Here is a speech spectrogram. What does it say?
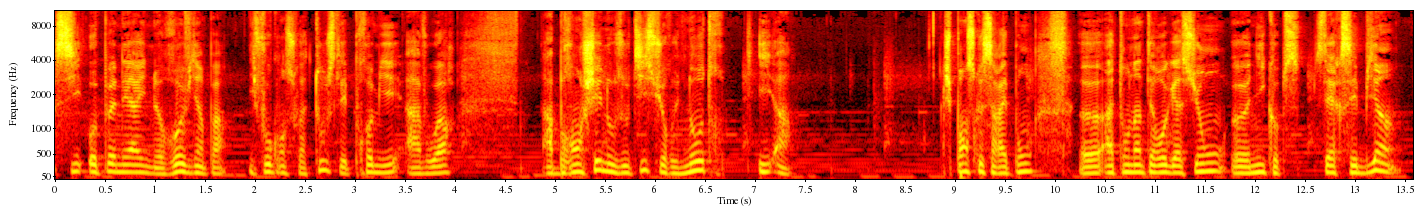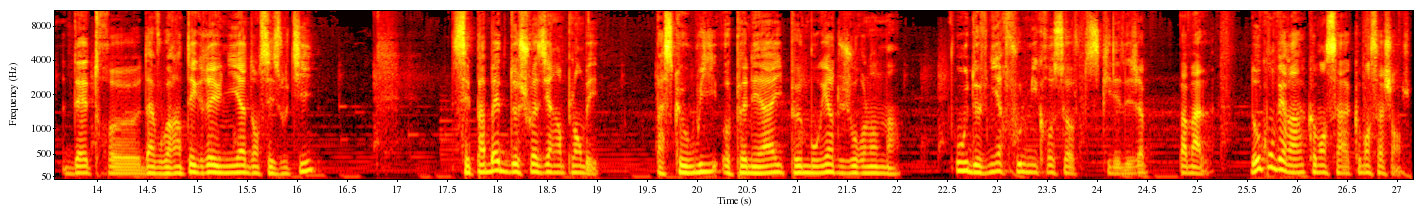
Si OpenAI ne revient pas, il faut qu'on soit tous les premiers à avoir, à brancher nos outils sur une autre IA. Je pense que ça répond euh, à ton interrogation, euh, Nicops. C'est-à-dire que c'est bien d'être, euh, d'avoir intégré une IA dans ces outils. C'est pas bête de choisir un plan B. Parce que oui, OpenAI peut mourir du jour au lendemain. Ou devenir full Microsoft, ce qui est déjà pas mal. Donc on verra comment ça, comment ça change.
